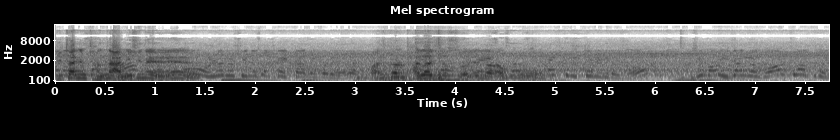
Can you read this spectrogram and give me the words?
기타님 장난 아니시네. 올려줄 수 있는 선수가 있다는 거를 완전 달라지셨어, 옛날하고. 그 때문이거든요. 지금 바로 이 장면도 아주 좋았거든요.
